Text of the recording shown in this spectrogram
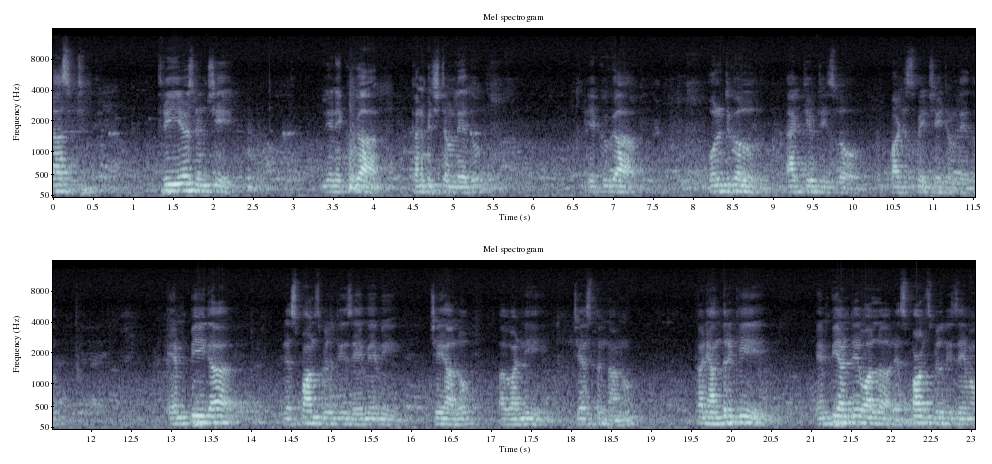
లాస్ట్ త్రీ ఇయర్స్ నుంచి నేను ఎక్కువగా కనిపించడం లేదు. ఎక్కువగా పొలిటికల్ యాక్టివిటీస్లో పార్టిసిపేట్ చేయటం లేదు. ఎంపీగా రెస్పాన్సిబిలిటీస్ ఏమేమి చేయాలో అవన్నీ చేస్తున్నాను. కానీ అందరికీ ఎంపీ అంటే వాళ్ళ రెస్పాన్సిబిలిటీస్ ఏమో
